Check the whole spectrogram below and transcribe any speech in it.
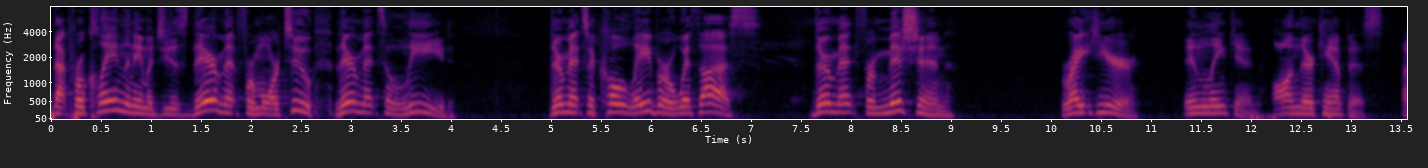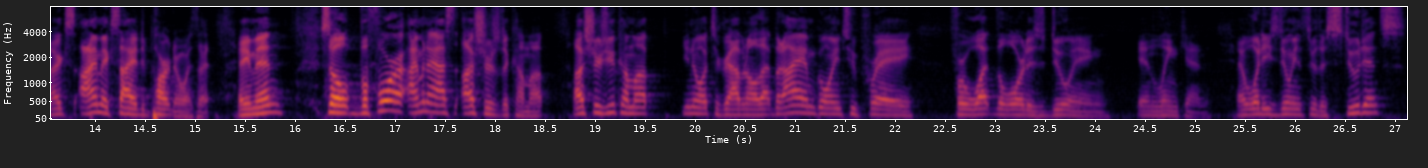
that proclaim the name of Jesus, they're meant for more too. They're meant to lead, they're meant to co labor with us, they're meant for mission right here in Lincoln on their campus. I'm excited to partner with it. Amen? So before I'm going to ask the ushers to come up. Ushers, you come up. You know what to grab and all that. But I am going to pray for what the Lord is doing in Lincoln and what he's doing through the students,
